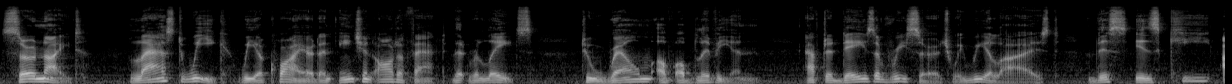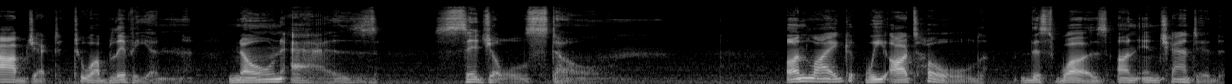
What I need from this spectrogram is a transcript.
Sir Knight, last week we acquired an ancient artifact that relates to Realm of Oblivion. After days of research, we realized this is key object to Oblivion, known as Sigil Stone. Unlike we are told, this was unenchanted.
